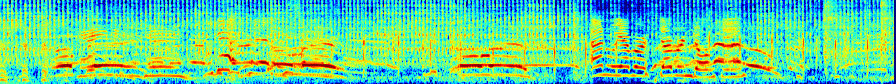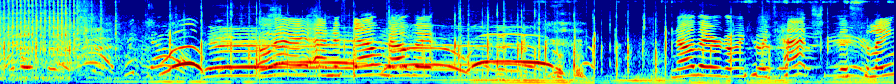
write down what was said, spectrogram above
Look at how Going! And we have our stubborn donkey. Okay, and it's down now they now they are going to attach the sling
